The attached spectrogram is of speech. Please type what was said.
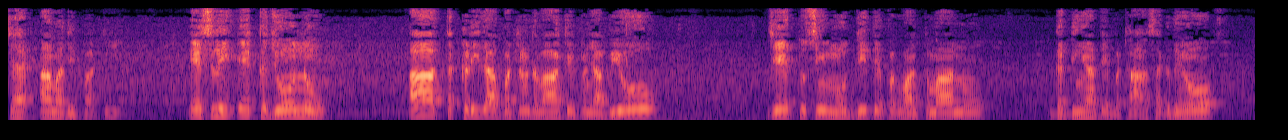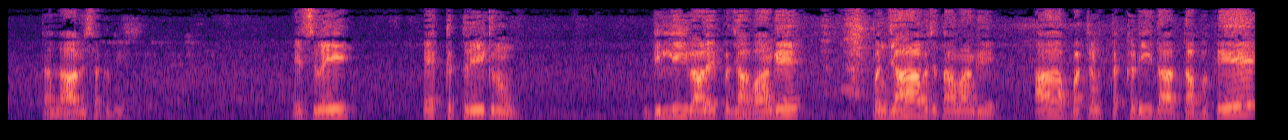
ਚਾਹੇ ਆਮ ਆਦਮੀ ਪਾਰਟੀ ਹੈ। ਇਸ ਲਈ 1 ਜੂਨ ਨੂੰ ਆ ਤੱਕੜੀ ਦਾ ਬਟਨ ਦਬਾ ਕੇ, ਪੰਜਾਬੀਓ, ਜੇ ਤੁਸੀਂ ਮੋਦੀ ਤੇ ਭਗਵੰਤ ਮਾਨ ਨੂੰ ਗੱਦੀਆਂ ਤੇ ਬਿਠਾ ਸਕਦੇ ਹੋ, ਤਾਂ ਲਾ ਵੀ ਸਕਦੇ ਹੋ। ਇਸ ਲਈ 1 ਤਰੀਕ ਨੂੰ ਦਿੱਲੀ ਵਾਲੇ ਭਜਾਵਾਂਗੇ, ਪੰਜਾਬ ਜਿਤਾਵਾਂਗੇ, ਆ ਬਟਨ ਤਖੜੀ ਦਾ ਦੱਬ ਕੇ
